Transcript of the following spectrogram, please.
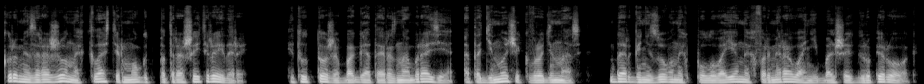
Кроме зараженных, кластер могут потрошить рейдеры. И тут тоже богатое разнообразие от одиночек вроде нас до организованных полувоенных формирований больших группировок.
